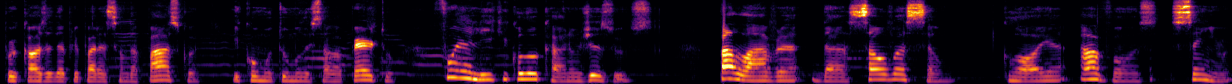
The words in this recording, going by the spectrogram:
Por causa da preparação da Páscoa, e como o túmulo estava perto, foi ali que colocaram Jesus. Palavra da salvação. Glória a vós, Senhor.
